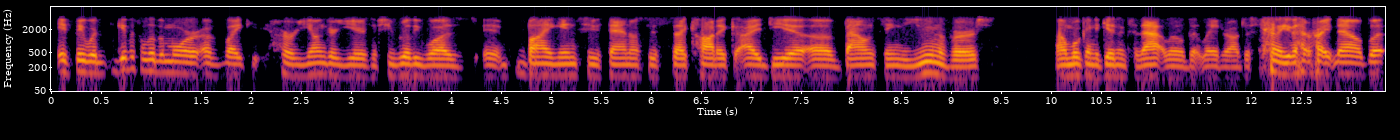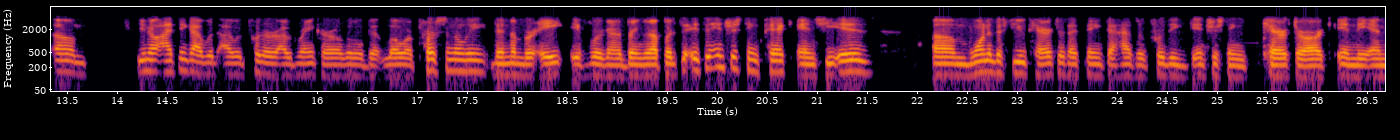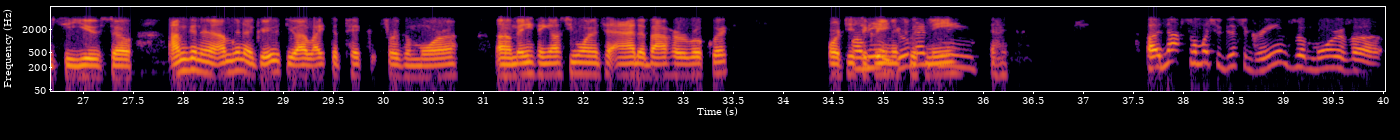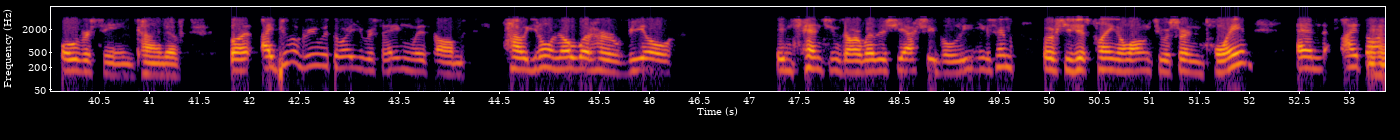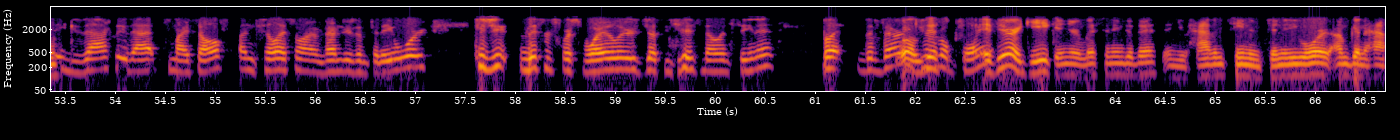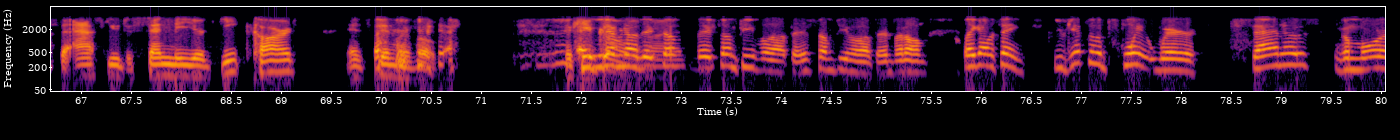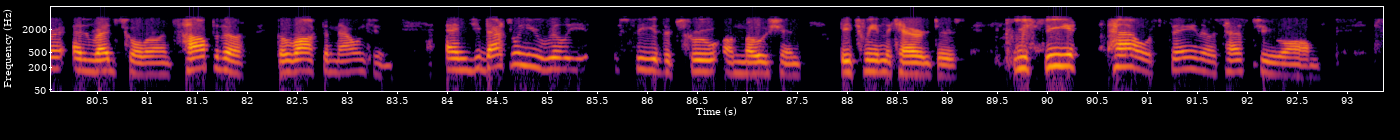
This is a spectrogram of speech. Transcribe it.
if they would give us a little bit more of like her younger years, if she really was uh, buying into Thanos' psychotic idea of balancing the universe, um, we're going to get into that a little bit later. I'll just tell you that right now. But um, you know, I think I would I would put her I would rank her a little bit lower personally than number eight if we're going to bring her up. But it's it's an interesting pick, and she is um, one of the few characters I think that has a pretty interesting character arc in the MCU. So I'm gonna I'm gonna agree with you. I like the pick for Gamora. Um, anything else you wanted to add about her, real quick, or disagreements with me? uh, not so much a disagreements, but more of a overseeing kind of. But I do agree with the way you were saying with um how you don't know what her real intentions are, whether she actually believes him or if she's just playing along to a certain point. And I thought Mhm. exactly that to myself until I saw Avengers Infinity War. Because you, this is for spoilers, just in case no one's seen it. But the very Well, just point. if you're a geek and you're listening to this and you haven't seen Infinity War, I'm gonna have to ask you to send me your geek card. It's been revoked. But keep you never know. There's Ryan. some there's some people out there. There's some people out there. But um, like I was saying, you get to the point where Thanos, Gamora, and Red Skull are on top of the the rock, the mountain, and you, that's when you really see the true emotion between the characters. You see how Thanos has to um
